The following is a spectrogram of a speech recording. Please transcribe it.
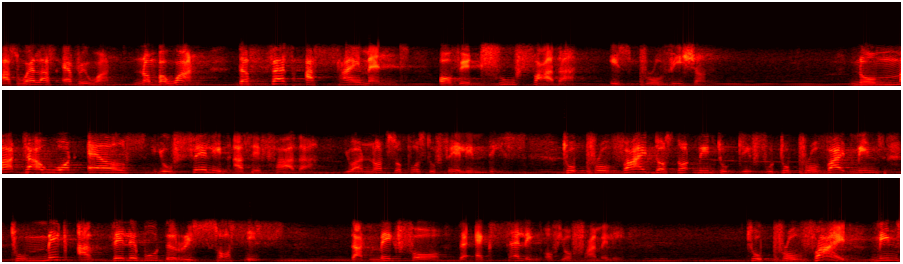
as well as everyone. Number one, the first assignment of a true father is provision. No matter what else you fail in as a father, you are not supposed to fail in this. To provide does not mean to give food. To provide means to make available the resources that make for the excelling of your family. To provide means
